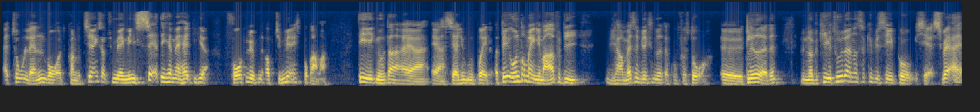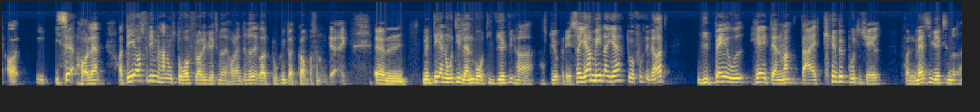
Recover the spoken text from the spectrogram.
er to lande, hvor et konverteringsoptimering, men især det her med at have de her fortløbende optimeringsprogrammer, det er ikke noget, der er, er særlig udbredt. Og det undrer mig egentlig meget, fordi vi har masser af virksomheder, der kunne forstå øh, glæde af det. Men når vi kigger til udlandet, så kan vi se på især Sverige og især Holland. Og det er også fordi, man har nogle store, flotte virksomheder i Holland. Det ved jeg godt, Booking.com og sådan nogle der. Ikke? Øhm, men det er nogle af de lande, hvor de virkelig har, har styr på det. Så jeg mener, ja, du har fuldstændig ret. Vi er bagud her i Danmark. Der er et kæmpe potentiale for en masse virksomheder,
